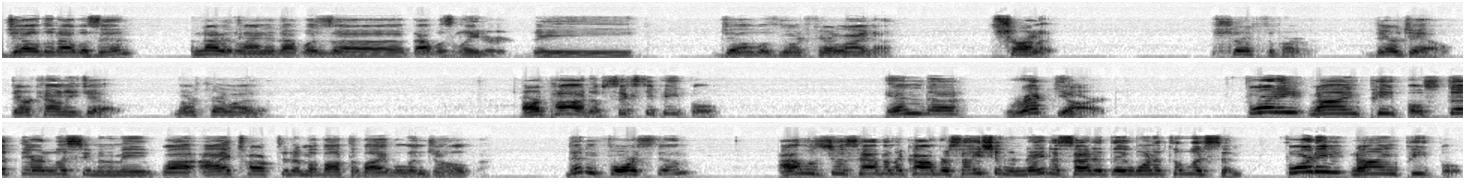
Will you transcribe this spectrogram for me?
jail that I was in, not Atlanta, that was uh that was later. The jail was North Carolina, Charlotte, Sheriff's Department, their jail, their county jail, North Carolina. Our pod of 60 people in the rec yard. 49 people stood there listening to me while I talked to them about the Bible and Jehovah. Didn't force them. I was just having a conversation and they decided they wanted to listen. 49 people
